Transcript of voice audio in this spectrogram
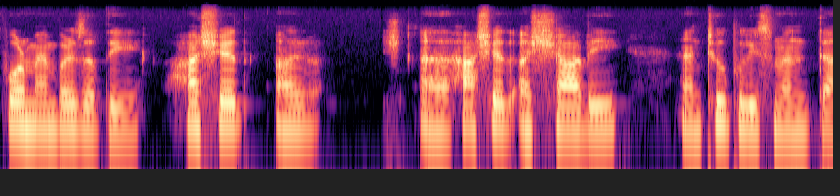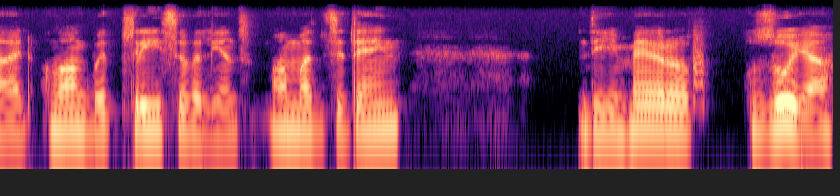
Four members of the Hashid uh, Ashabi and two policemen died along with three civilians. Mohammed Zidane, the mayor of Uzuya,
